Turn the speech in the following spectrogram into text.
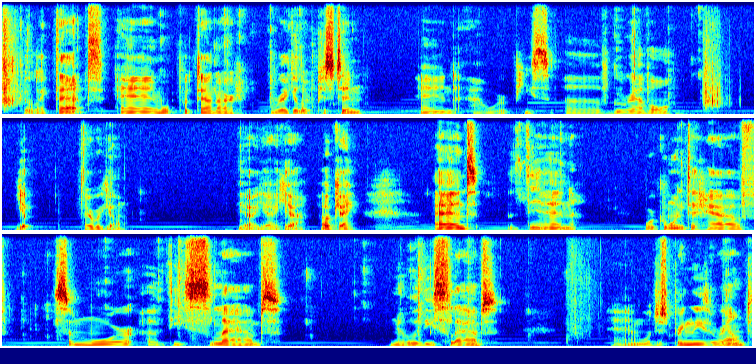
Let's go like that, and we'll put down our regular piston and our piece of gravel. Yep, there we go. Yeah, yeah, yeah. Okay. And then we're going to have some more of these slabs. No, these slabs. And we'll just bring these around.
